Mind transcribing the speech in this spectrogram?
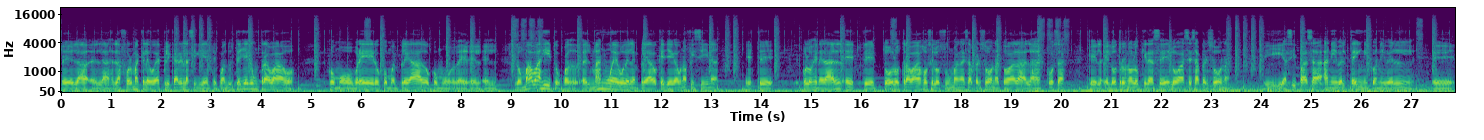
eh, la, forma que le voy a explicar es la siguiente. Cuando usted llega a un trabajo como obrero, como empleado, como el, lo más bajito, el más nuevo del empleado que llega a una oficina, este, por lo general, este, todos los trabajos se los suman a esa persona, todas las cosas que el, otro no lo quiere hacer, lo hace esa persona. Y, así pasa a nivel técnico, a nivel eh,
